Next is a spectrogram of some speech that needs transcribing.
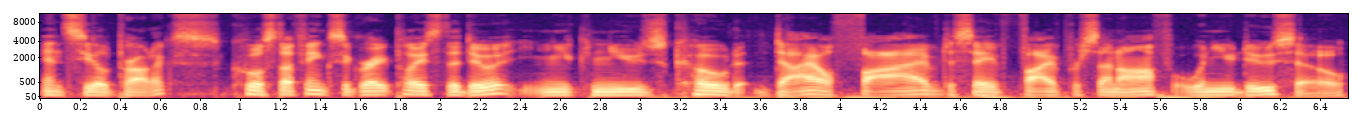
and sealed products, Cool Stuff Inc.'s a great place to do it. And you can use code DIAL5 to save 5% off when you do so.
